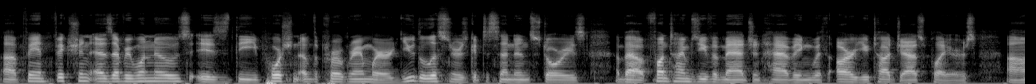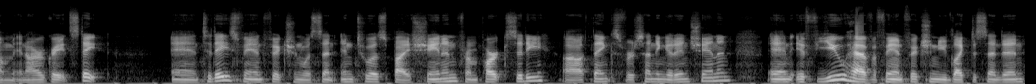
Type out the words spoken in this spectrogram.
Uh, fan fiction, as everyone knows, is the portion of the program where you, the listeners, get to send in stories about fun times you've imagined having with our Utah Jazz players um, in our great state. And today's fan fiction was sent in to us by Shannon from Park City. Uh, thanks for sending it in, Shannon. And if you have a fan fiction you'd like to send in,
